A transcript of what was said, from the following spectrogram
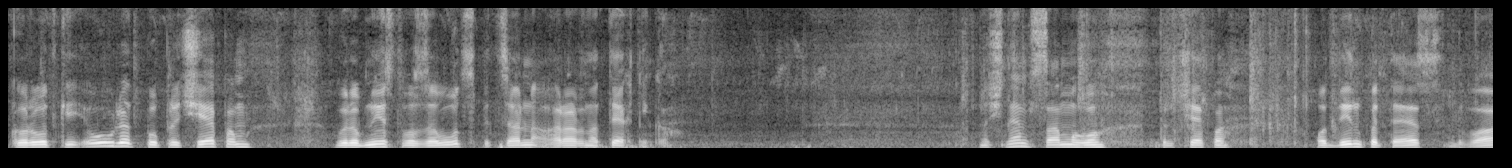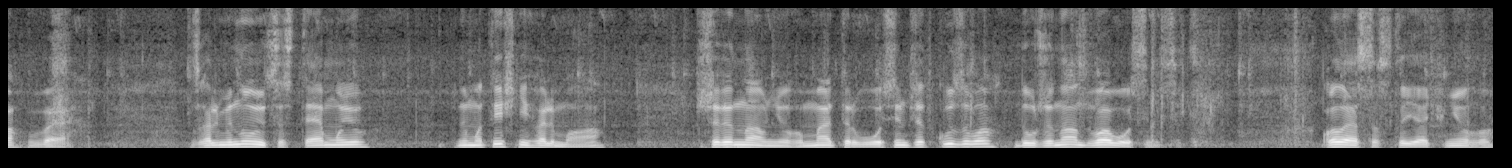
Короткий огляд по причепам виробництва завод спеціальна аграрна техніка. Почнемо з самого причепа 1 ПТС 2В з гальмівною системою, пневматичні гальма, ширина в нього 1,80 м кузова, довжина 2,80 м. Колеса стоять в нього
